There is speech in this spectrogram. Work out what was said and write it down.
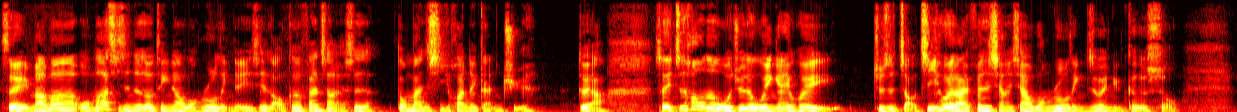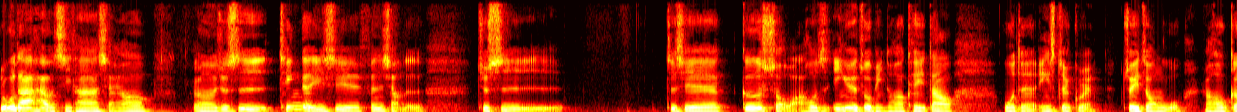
所以妈妈，我妈其实那时候听到王若琳的一些老歌翻唱，也是都蛮喜欢的感觉。对啊，所以之后呢，我觉得我应该也会就是找机会来分享一下王若琳这位女歌手。如果大家还有其他想要呃，就是听的一些分享的，就是。这些歌手啊，或者音乐作品的话，可以到我的 Instagram 追踪我，然后给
